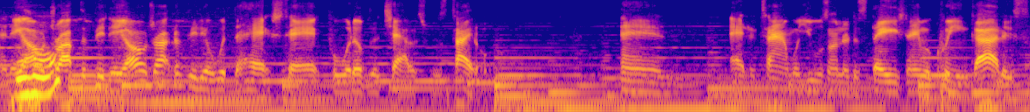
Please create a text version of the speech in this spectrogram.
And they all Mhm. dropped the video. They all dropped the video with the hashtag for whatever the challenge was titled. And at the time when you was under the stage name of Queen Goddess,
